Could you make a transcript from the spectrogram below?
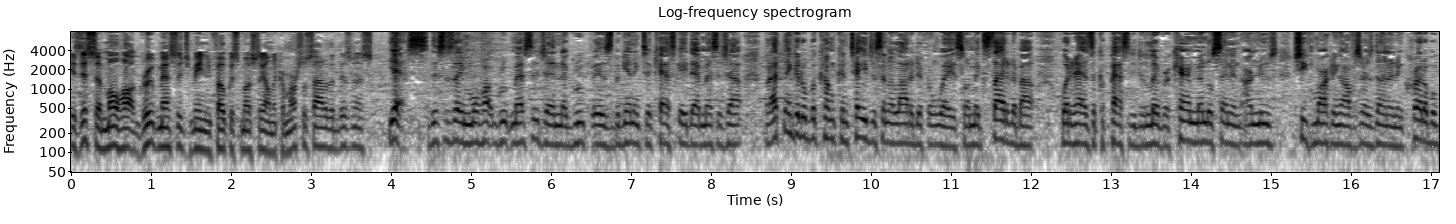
Is this a Mohawk Group message, meaning focused mostly on the commercial side of the business? Yes, this is a Mohawk Group message, and the group is beginning to cascade that message out. But I think it'll become contagious in a lot of different ways. So I'm excited about what it has the capacity to deliver. Karen Mendelson and our new chief marketing officer has done an incredible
